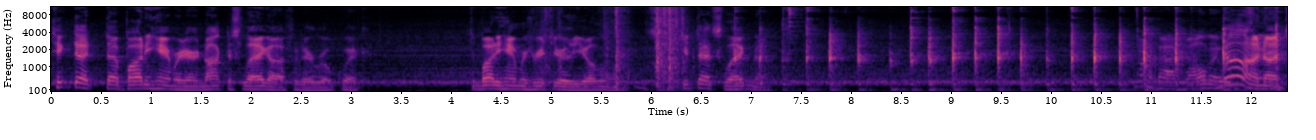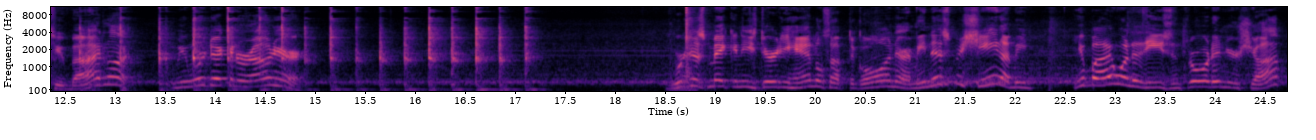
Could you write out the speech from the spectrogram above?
Take that that body hammer there and knock the slag off of there real quick. The body hammer's right there, the yellow one. Get that slag now. Not a bad weld. I No, not too bad. Look, I mean, we're dicking around here. We're just making these dirty handles up to go on there. I mean, this machine, I mean, you buy one of these and throw it in your shop.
